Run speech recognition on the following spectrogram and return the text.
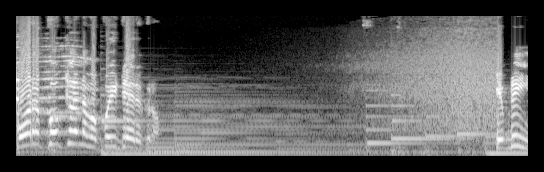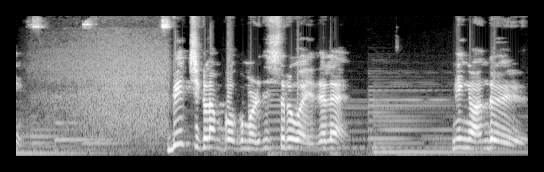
போற போக்குல நம்ம போயிட்டே இருக்கிறோம். எப்படி? பீச்சுக்கெல்லாம் போகும்பொழுது சிறு வயதுல நீங்க வந்து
